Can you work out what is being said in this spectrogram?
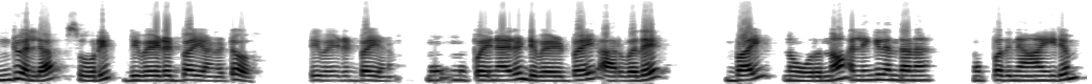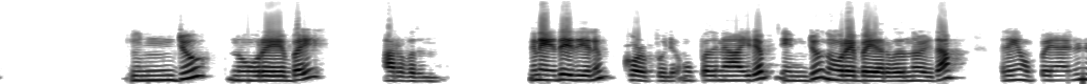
ഇന്റു അല്ല സോറി ഡിവൈഡഡ് ബൈ ആണ് കേട്ടോ ഡിവൈഡഡ് ബൈ ആണ്. മുപ്പതിനായിരം ഡിവൈഡഡ് ബൈ അറുപത് ബൈ നൂറെന്നോ? അല്ലെങ്കിൽ എന്താണ്? മുപ്പതിനായിരം ഇന്റു നൂറ് ബൈ അറുപതെന്നോ? ഇങ്ങനെ ഏത് എഴുതിയാലും കുഴപ്പമില്ല. മുപ്പതിനായിരം ഇന്റു നൂറ് ബൈ എന്നും എഴുതാം. അല്ലെങ്കിൽ മുപ്പതിനായിരം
